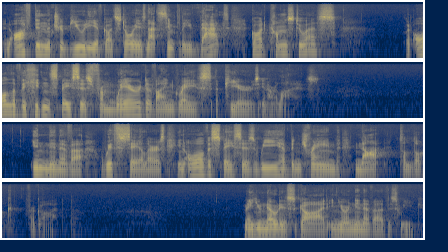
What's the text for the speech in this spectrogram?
And often the true beauty of God's story is not simply that God comes to us but all of the hidden spaces from where divine grace appears in our lives. In Nineveh, with sailors, in all the spaces we have been trained not to look for God. May you notice God in your Nineveh this week.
